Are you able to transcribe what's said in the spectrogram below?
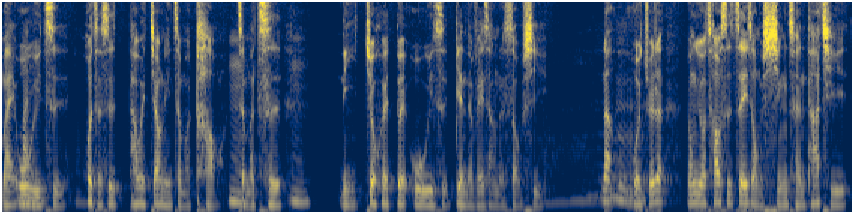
买乌鱼子。或者是他会教你怎么烤，嗯、怎么吃，嗯、你就会对乌鱼子变得非常的熟悉。嗯、那我觉得农游超市这一种行程，它其实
